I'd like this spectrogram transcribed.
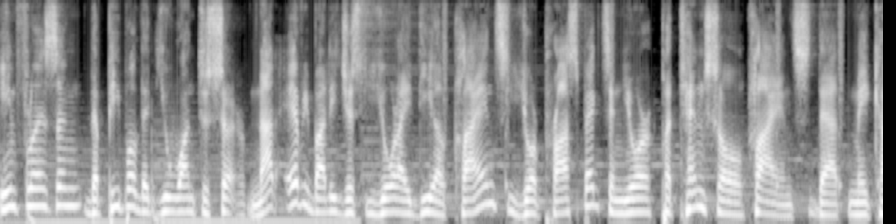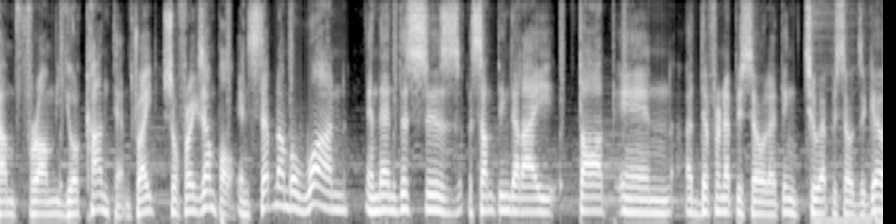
influencing the people that you want to serve. Not everybody, just your ideal clients, your prospects, and your potential clients that may come from your content, right? So, for example, in step number one, and then this is something that I thought in a different episode, I think two episodes ago,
